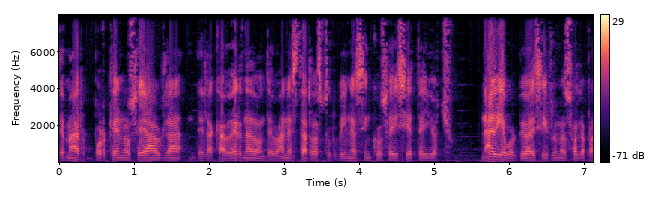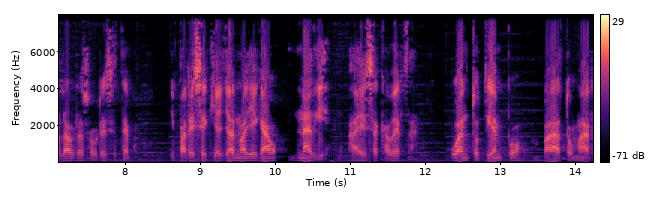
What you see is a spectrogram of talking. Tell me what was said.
Demar, ¿por qué no se habla de la caverna donde van a estar las turbinas 5, 6, 7 y 8? Nadie volvió a decir una sola palabra sobre ese tema y parece que allá no ha llegado nadie a esa caverna. ¿Cuánto tiempo va a tomar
